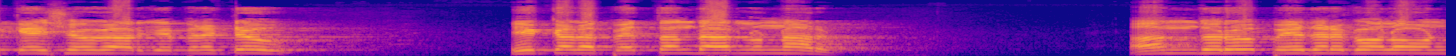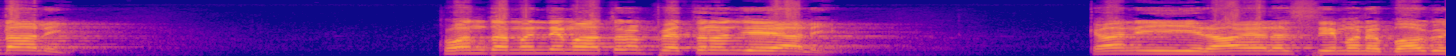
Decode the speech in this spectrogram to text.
కేశవ్ గారు చెప్పినట్టు ఇక్కడ పెత్తందారులు ఉన్నారు అందరూ పేదరికంలో ఉండాలి. కొంతమంది మాత్రం పెత్తనం చేయాలి. కానీ ఈ రాయలసీమను బాగు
